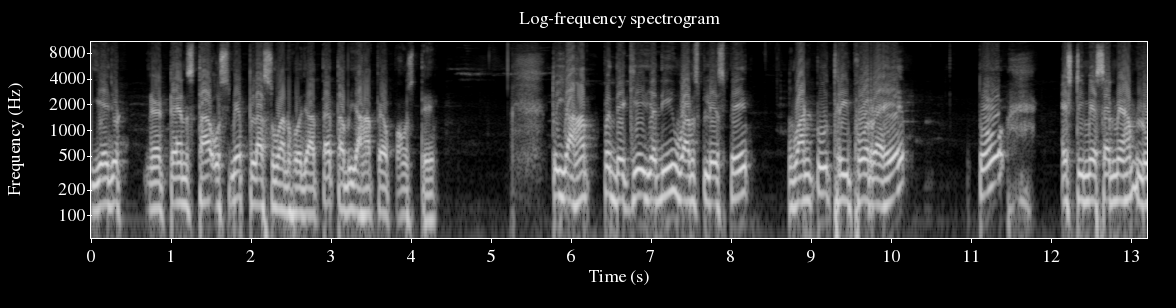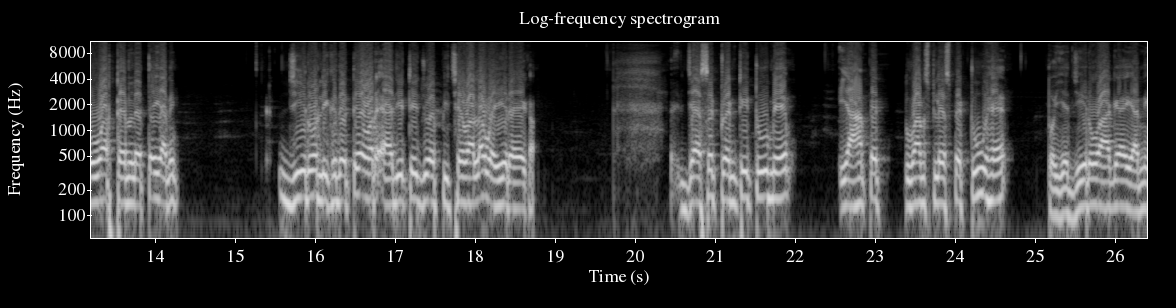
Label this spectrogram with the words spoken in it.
ये जो टेंस था, उसमें प्लस वन हो जाता है, तब यहाँ पे पहुँचते तो यहाँ पे देखिए, यदि वंस प्लेस पे वन टू थ्री फोर रहे तो एस्टिमेशन में हम लोअर टेन लेते यानी ज़ीरो लिख देते और एज इट इज़ जो है पीछे वाला, वही रहेगा। जैसे ट्वेंटी टू में यहाँ पे वंस प्लेस पे टू है तो ये ज़ीरो आ गया, यानी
